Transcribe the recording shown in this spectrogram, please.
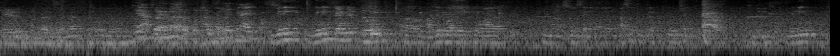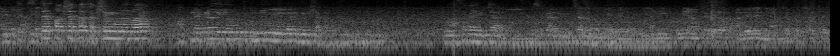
खेळ मतदारसंघात विनिंग विनिंग कॅन्डिडेट घेऊन भाजपवाले किंवा शिवसेनेवाले असं तुमच्यात येऊ शकतं. Winning candidate. इतर पक्षातला सक्षम उमेदवार आपल्याकडे येऊन तुम्ही उमेदवारी देऊ शकाल किंवा असा काही विचार आहे? असं काय आम्ही विचारलं केलेलं नाही. आणि कुणी आमच्याकडं आलेले नाही आमच्या पक्षातलेच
